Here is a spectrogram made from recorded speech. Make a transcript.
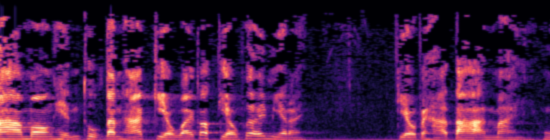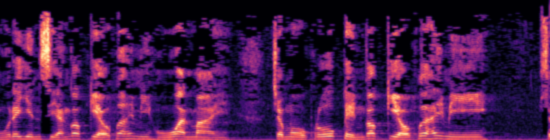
ตามองเห็นถูกตันหาเกี่ยวไว้ก็เกี่ยวเพื่อให้มีอะไร เกี่ยวไปหาตาอันใหม่ หูได้ยินเสียงก็เกี่ยวเพื่อให้มีหูอันใหม่ จมูกรู้กลิ่นก็เกี่ยวเพื่อให้มีจ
